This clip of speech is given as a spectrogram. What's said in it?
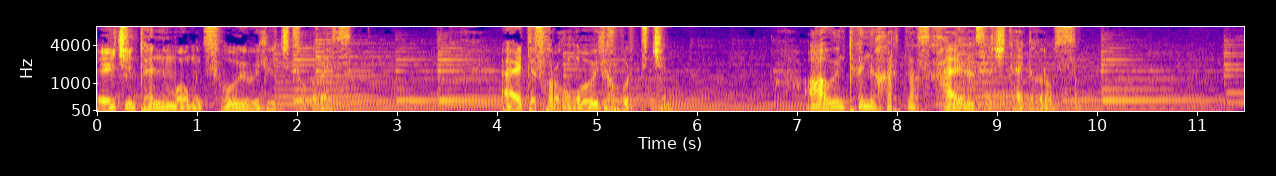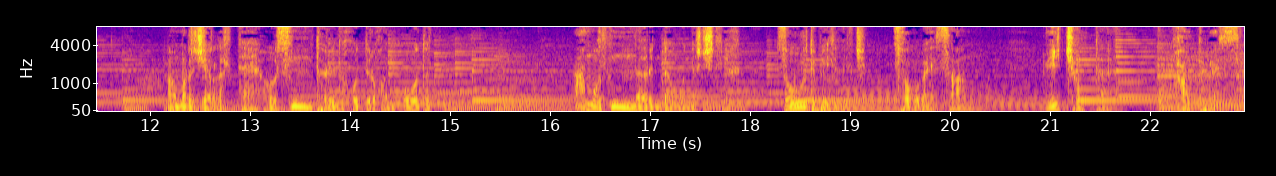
Ээжийн тань момонд сүйвэлгэж цуг байсан айдас хурган уйлах бүрд чинь аавын тань хартнаас хайрансаж тайдгаруулсан амар жаргалтай хөсөн торих өдөр хон уудад нь. Амгалан нойрондоо үнэрчлэх зүүд бэлгэлж цуг байсан. Би чамтай хамт байсан.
